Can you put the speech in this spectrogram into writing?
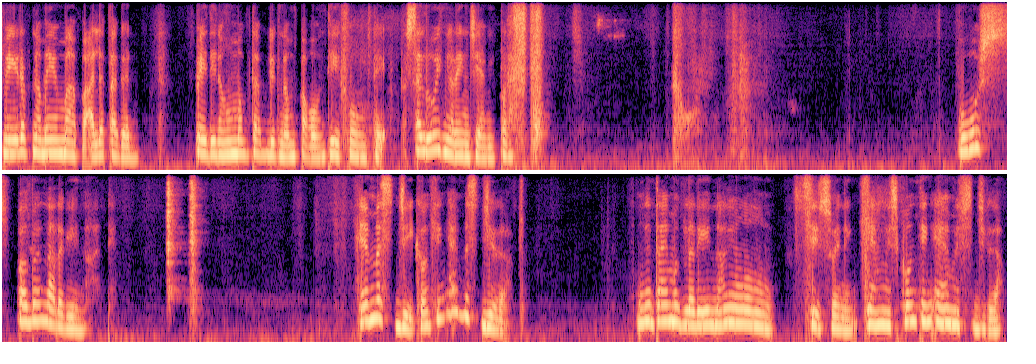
Mahirap na may mapaalat agad. Pwede nang magtablig ng pakunti-kunti. Saluhin nga rin siyempre. Tapos, pag nalagay natin. MSG, konting MSG lang. Na tayo maglagay ng yung seasoning. MS, konting MSG lang.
